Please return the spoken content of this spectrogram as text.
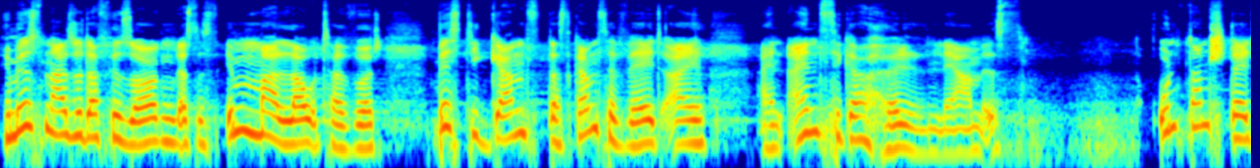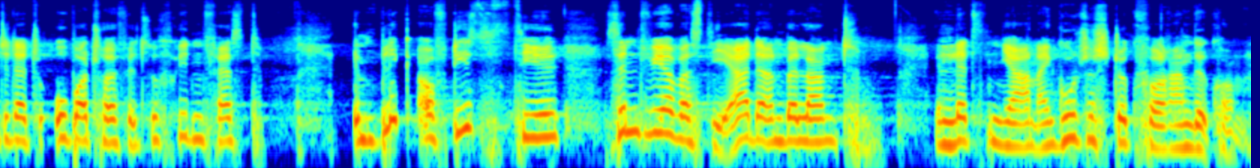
Wir müssen also dafür sorgen, dass es immer lauter wird, bis ganz, das ganze Weltall ein einziger Höllenlärm ist. Und dann stellte der Oberteufel zufrieden fest, im Blick auf dieses Ziel sind wir, was die Erde anbelangt, in den letzten Jahren ein gutes Stück vorangekommen.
